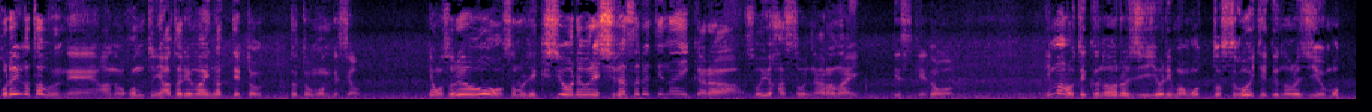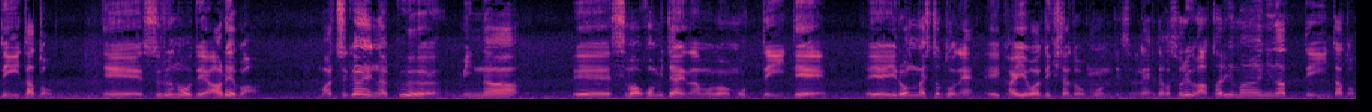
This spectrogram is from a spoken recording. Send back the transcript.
これが多分ね、あの、本当に当たり前になってると、だと思うんですよ。でもそれを、その歴史を我々知らされてないから、そういう発想にならないですけど、今のテクノロジーよりももっとすごいテクノロジーを持っていたと、えー、するのであれば、間違いなくみんな、えー、スマホみたいなものを持っていて、えー、いろんな人とね、会話できたと思うんですよね。だからそれが当たり前になっていたと。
